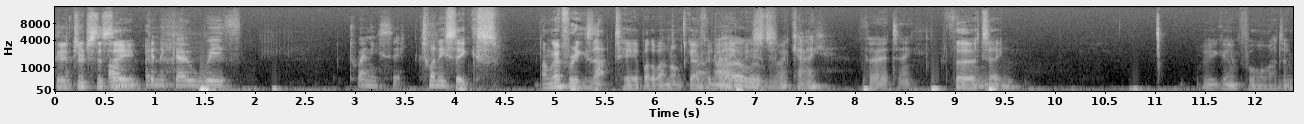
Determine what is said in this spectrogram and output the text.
Who Judge the scene. I'm going to go with 26. 26. I'm going for exact here, by the way. I'm not going for Okay. Oh, nearest. okay. 30. 30. Mm. What are you going for, Adam?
